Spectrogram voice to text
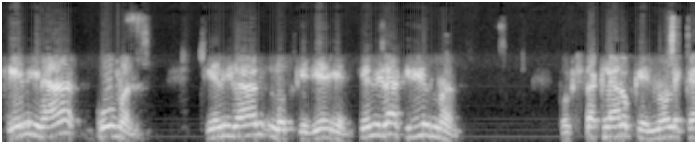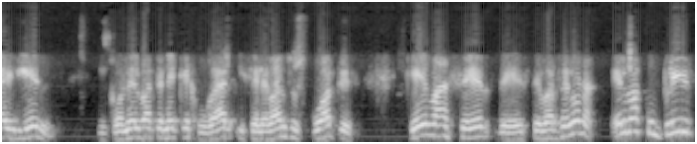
¿qué dirá Kuman? ¿Qué dirán los que lleguen? ¿Qué dirá Griezmann? Porque está claro que no le cae bien y con él va a tener que jugar y se le van sus cuates. ¿Qué va a hacer de este Barcelona? Él va a cumplir,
